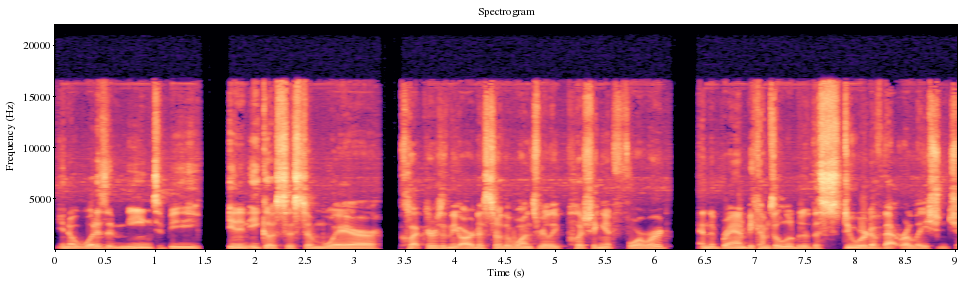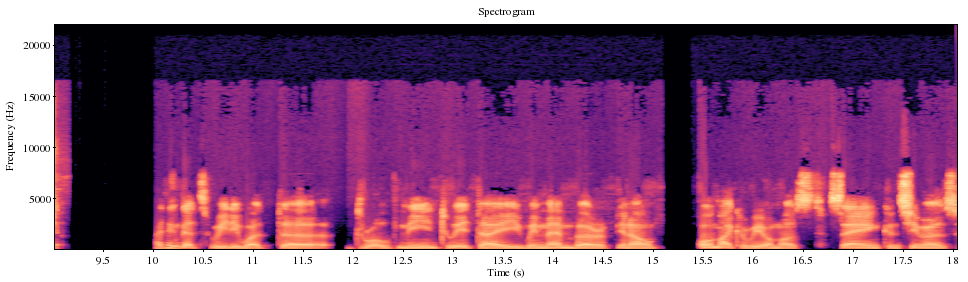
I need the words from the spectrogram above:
you know, what does it mean to be in an ecosystem where collectors and the artists are the ones really pushing it forward and the brand becomes a little bit of the steward of that relationship? I think that's really what uh, drove me into it. I remember, you know, all my career almost saying consumers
